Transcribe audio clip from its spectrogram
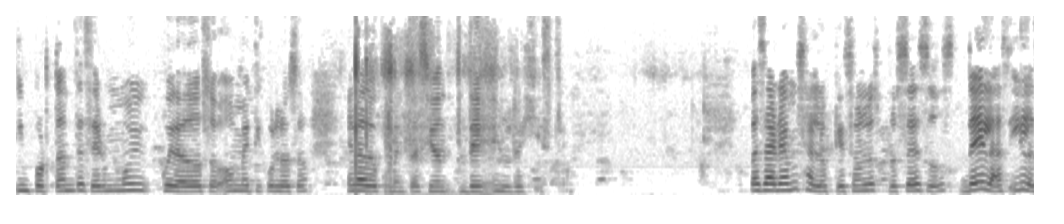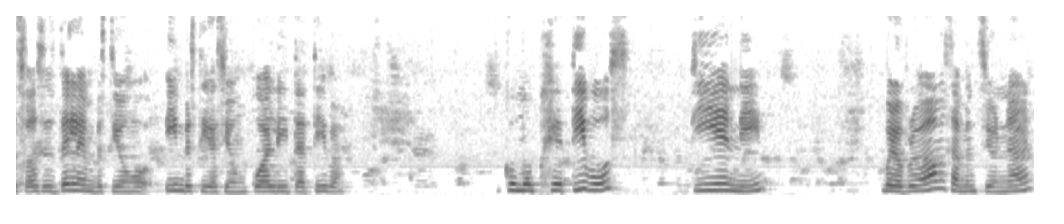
importante ser muy cuidadoso o meticuloso en la documentación del registro. Pasaremos a lo que son los procesos de las y las fases de la investigación, investigación cualitativa. Como objetivos tiene bueno, primero vamos a mencionar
